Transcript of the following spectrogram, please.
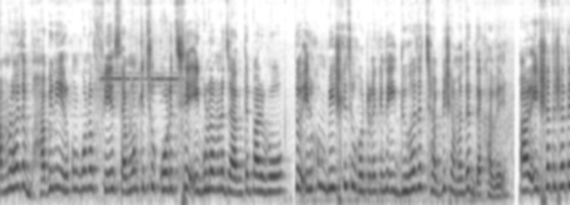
আমরা হয়তো ভাবিনি এরকম কোনো ফেস এমন কিছু করেছে, এগুলো আমরা জানতে পারব। তো এরকম বেশ কিছু ঘটনা কিন্তু এই দু হাজার ছাব্বিশ আমাদের দেখাবে। আর এর সাথে সাথে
